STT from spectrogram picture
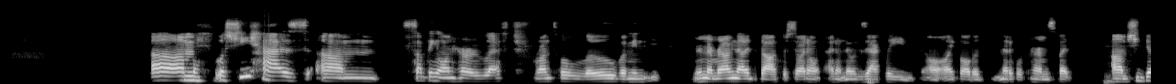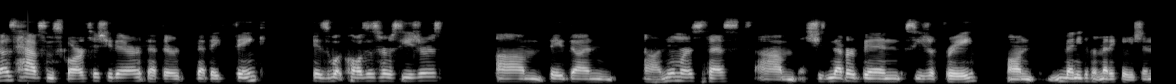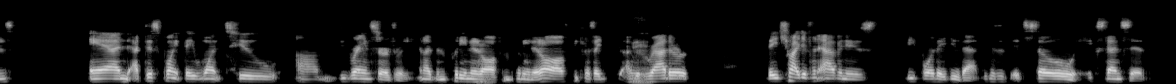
Um, well, she has um something on her left frontal lobe. I mean, remember, I'm not a doctor, so I don't I don't know exactly uh, like all the medical terms, but um, she does have some scar tissue there that they're that they think is what causes her seizures. Um, they've done uh, numerous tests. Um, she's never been seizure free on many different medications. And at this point, they want to um, do brain surgery. And I've been putting it off and putting it off because I, I would Yeah. rather they try different avenues before they do that because it's so extensive.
